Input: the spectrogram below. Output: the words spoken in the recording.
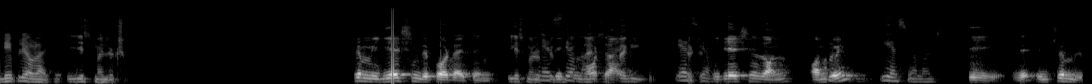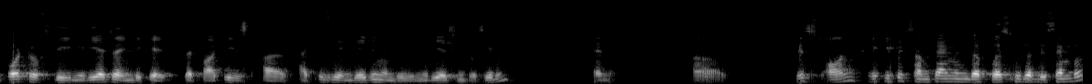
Deeply obliged. Yes, my lordship. the mediation report, I think. Yes, my Yes, lordship. Your Taking more time. Yes, Your Mediation is on, ongoing. Yes, Your Lord. The the interim report of the mediator indicates that parties are actively engaging in the mediation proceeding. And uh, this on, should we keep it sometime in the first week of December?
